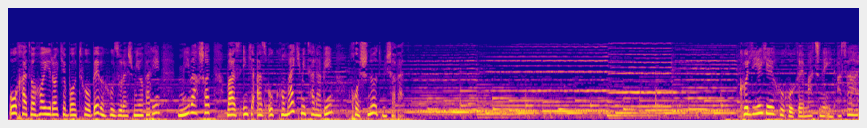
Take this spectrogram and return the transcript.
او خطاهایی را که با توبه به حضورش میآوریم میبخشد و از اینکه از او کمک میطلبیم خوشنود می شود کلیه حقوق متن این اثر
